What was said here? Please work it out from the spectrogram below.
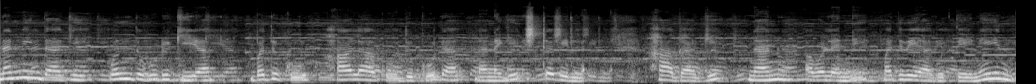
ನನ್ನಿಂದಾಗಿ ಒಂದು ಹುಡುಗಿಯ ಬದುಕು ಹಾಳಾಗುವುದು ಕೂಡ ನನಗೆ ಇಷ್ಟವಿಲ್ಲ. ಹಾಗಾಗಿ ನಾನು ಅವಳನ್ನೇ ಮದುವೆಯಾಗುತ್ತೇನೆ ಎಂದ.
